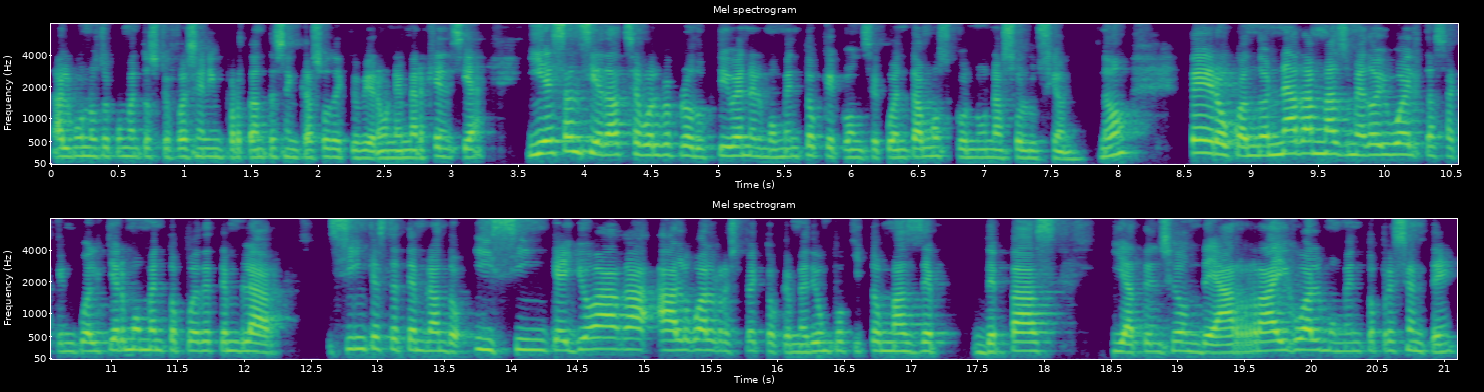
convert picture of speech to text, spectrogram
algunos documentos que fuesen importantes en caso de que hubiera una emergencia. Y esa ansiedad se vuelve productiva en el momento que consecuentamos con una solución, ¿no? Pero cuando nada más me doy vueltas a que en cualquier momento puede temblar, sin que esté temblando y sin que yo haga algo al respecto que me dé un poquito más de, de paz, y atención de arraigo al momento presente,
